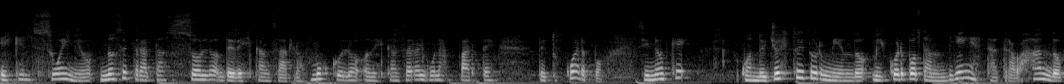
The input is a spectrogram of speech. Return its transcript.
es que el sueño no se trata solo de descansar los músculos o descansar algunas partes de tu cuerpo, sino que cuando yo estoy durmiendo, mi cuerpo también está trabajando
